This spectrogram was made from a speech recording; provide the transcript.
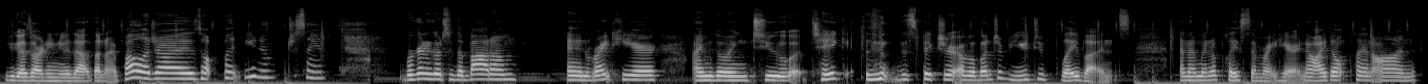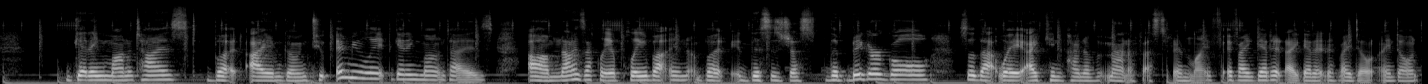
If you guys already knew that, then I apologize. But you know, just saying. We're gonna go to the bottom and right here, I'm going to take this picture of a bunch of YouTube play buttons and I'm gonna place them right here. Now I don't plan on getting monetized, but I am going to emulate getting monetized. Um, not exactly a play button, but this is just the bigger goal so that way I can kind of manifest it in life. If I get it, I get it. If I don't, I don't.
